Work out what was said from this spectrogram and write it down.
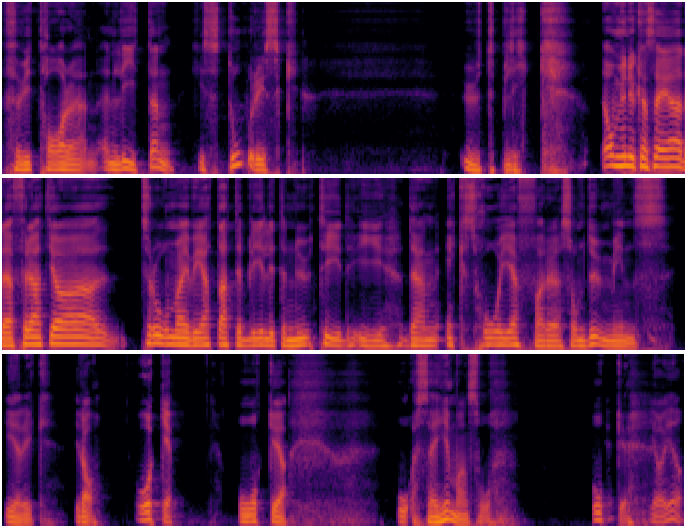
För vi tar en, en liten historisk utblick. Om vi nu kan säga det, för att jag tror mig veta att det blir lite nutid i den ex-HIF-are som du minns, Erik, idag. Åke. Åke. Å, säger man så? Åke? Jag gör.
